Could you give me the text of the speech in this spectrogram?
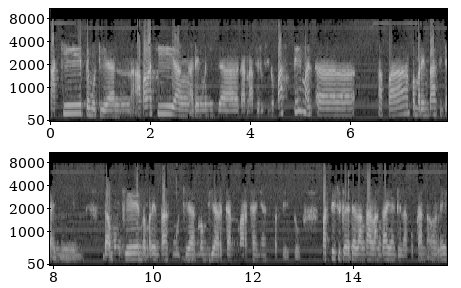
sakit, kemudian apalagi yang ada yang meninggal karena virus ini pasti uh, apa pemerintah tidak ingin. Tidak mungkin pemerintah kemudian membiarkan warganya seperti itu pasti sudah ada langkah-langkah yang dilakukan oleh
